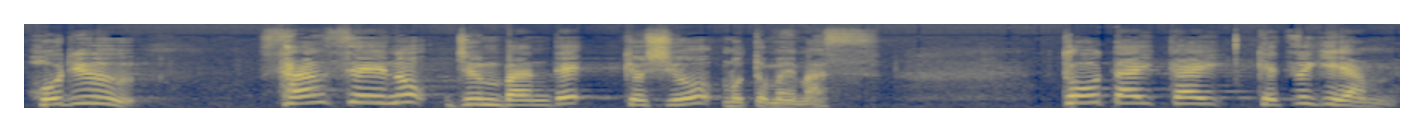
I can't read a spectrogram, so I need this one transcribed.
保留、賛成の順番で挙手を求めます。党大会決議案、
